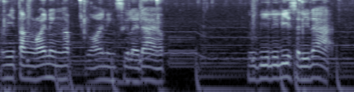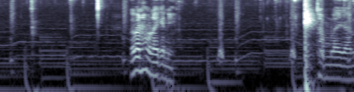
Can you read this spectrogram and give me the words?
มันมีตังร้อยหนึ่งครับร้อยหนึ่งซื้ออะไรได้ครับรูบีลิลี่ซาริล่าแล้วมันทำอะไรกันนี่ทำอะไรกัน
